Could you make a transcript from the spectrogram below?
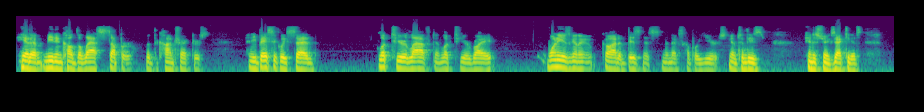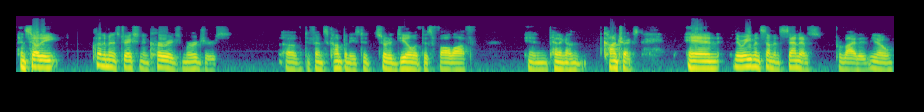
he had a meeting called the Last Supper with the contractors, and he basically said, "Look to your left and look to your right. One of you is going to go out of business in the next couple of years." You know, to these industry executives, and so the Clinton administration encouraged mergers of defense companies to sort of deal with this fall off in Pentagon contracts. And there were even some incentives provided. You know,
